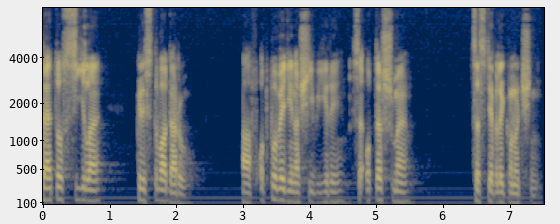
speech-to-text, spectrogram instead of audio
této síle Kristova daru a v odpovědi naší víry se otevřme cestě velikonoční,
